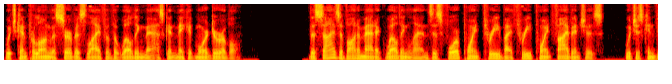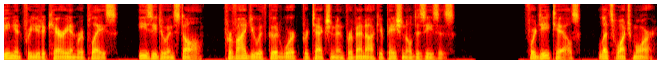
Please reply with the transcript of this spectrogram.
which can prolong the service life of the welding mask and make it more durable. The size of automatic welding lens is 4.3 by 3.5 inches, which is convenient for you to carry and replace, easy to install, provide you with good work protection and prevent occupational diseases. For details, let's watch more.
